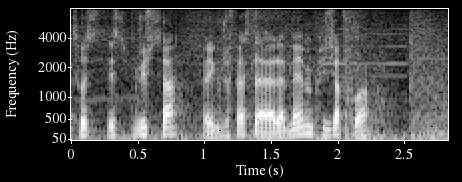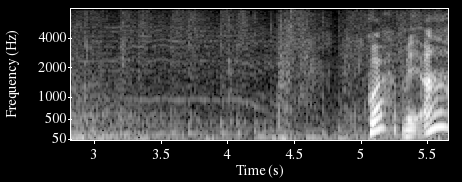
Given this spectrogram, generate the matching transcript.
Fait, c'était juste ça. Fallait que je fasse la, la même plusieurs fois. Quoi? Mais hein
